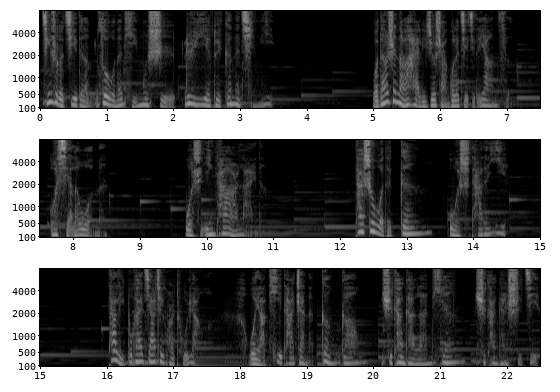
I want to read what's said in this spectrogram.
清楚的记得作文的题目是“绿叶对根的情谊”。我当时脑海里就闪过了姐姐的样子。我写了我们，我是因他而来的。他是我的根，我是他的叶。他离不开家这块土壤了，我要替他站得更高，去看看蓝天，去看看世界。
